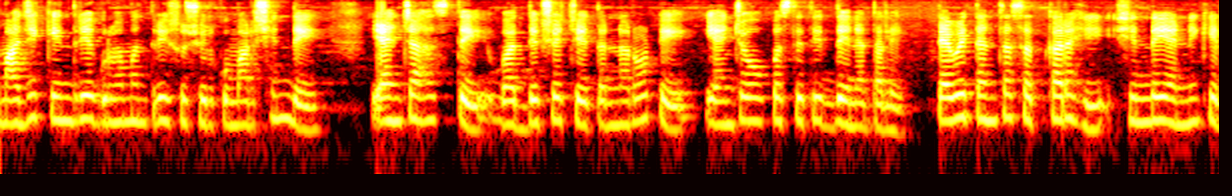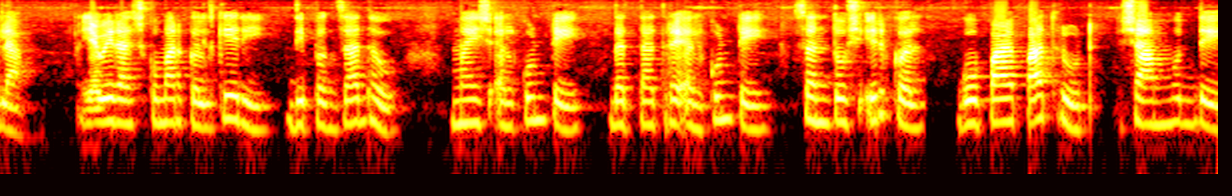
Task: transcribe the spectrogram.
माजी केंद्रीय गृहमंत्री सुशीलकुमार शिंदे यांच्या हस्ते व अध्यक्ष चेतन नरोटे यांच्या उपस्थितीत देण्यात आले. त्यावेळी त्यांचा सत्कारही शिंदे यांनी केला. यावेळी राजकुमार कलकेरी दीपक जाधव महेश अलकुंटे दत्तात्रय अलकुंटे संतोष इरकल गोपाळ पाथरूट श्याम मुद्दे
